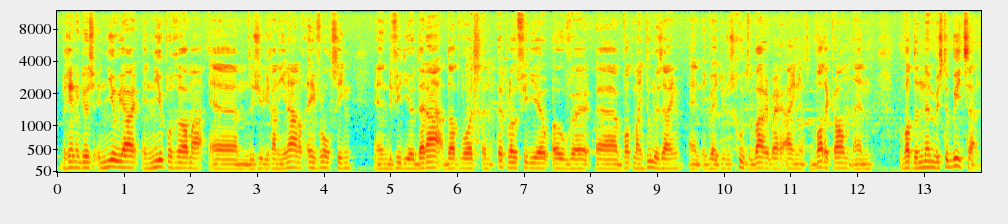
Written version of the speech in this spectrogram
Begin ik dus een nieuw jaar, een nieuw programma. Ehm, dus jullie gaan hierna nog één vlog zien. En de video daarna, dat wordt een upload video over eh, wat mijn doelen zijn. En ik weet nu dus goed waar ik ben geëindigd, wat ik kan en wat de numbers to beat zijn.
